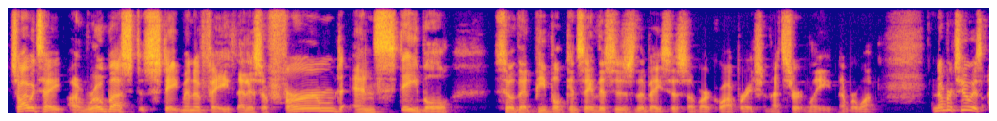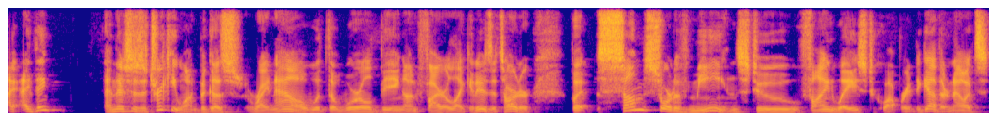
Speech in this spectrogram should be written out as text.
So I would say a robust statement of faith that is affirmed and stable so that people can say this is the basis of our cooperation. That's certainly number one. Number two is I, I think and this is a tricky one because right now, with the world being on fire like it is, it's harder. But some sort of means to find ways to cooperate together. Now, it's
